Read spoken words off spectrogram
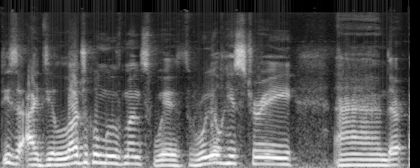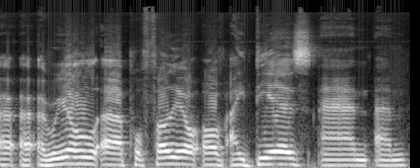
These are ideological movements with real history and a, a, a real uh, portfolio of ideas and and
